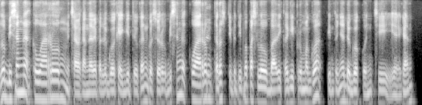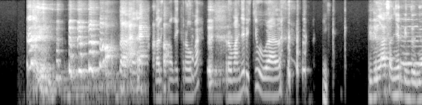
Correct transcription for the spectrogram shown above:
lo bisa nggak ke warung? Misalkan daripada gue kayak gitu kan gue suruh bisa nggak ke warung? Terus tiba-tiba pas lo balik lagi ke rumah gue pintunya udah gue kunci ya kan? Balik-balik ke rumah, rumahnya dijual. Dilas anjir pintunya.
